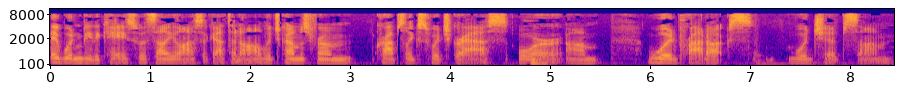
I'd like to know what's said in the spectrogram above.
It wouldn't be the case with cellulosic ethanol, which comes from crops like switchgrass or Hmm. um, wood products, wood chips, um,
